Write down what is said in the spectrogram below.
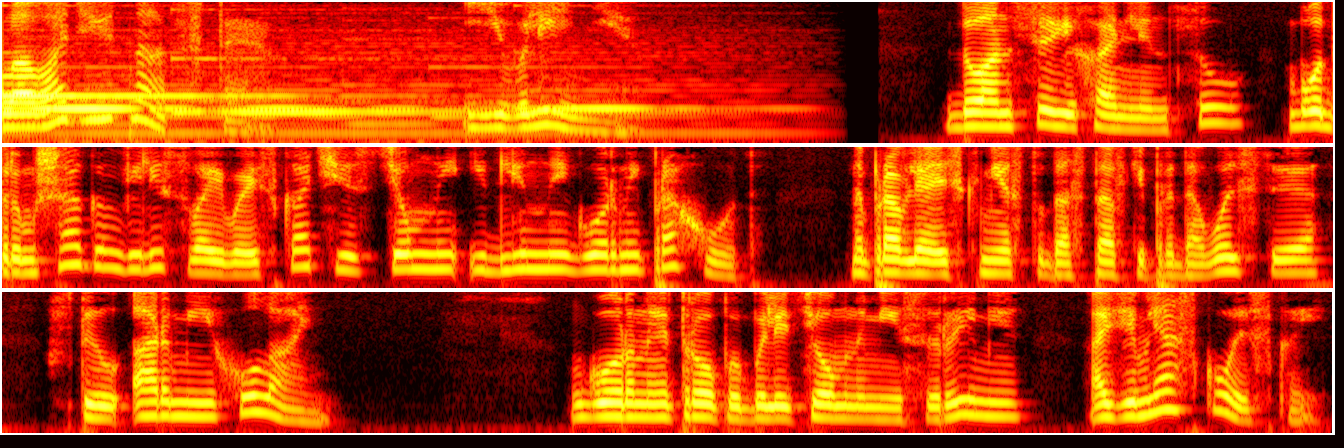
Глава 19. Явление. Дуан Сё и Хань Лин бодрым шагом вели свои войска через темный и длинный горный проход, направляясь к месту доставки продовольствия в тыл армии Хулань. Горные тропы были темными и сырыми, а земля скользкой,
